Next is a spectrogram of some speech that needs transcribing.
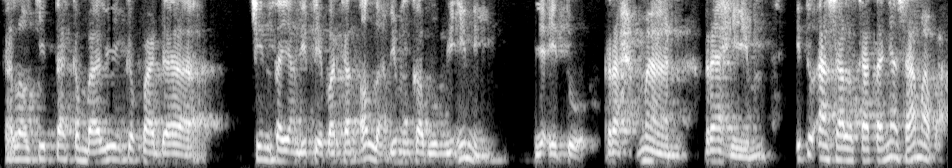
kalau kita kembali kepada cinta yang ditebarkan Allah di muka bumi ini, yaitu Rahman, Rahim, itu asal katanya sama Pak.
